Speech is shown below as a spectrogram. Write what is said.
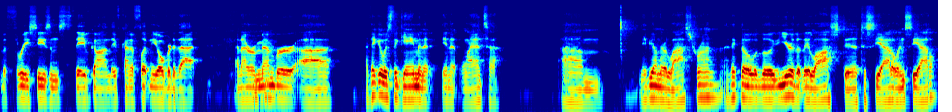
the three seasons they've gone. They've kind of flipped me over to that. And I remember, uh, I think it was the game in in Atlanta, um, maybe on their last run. I think the the year that they lost uh, to Seattle in Seattle.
